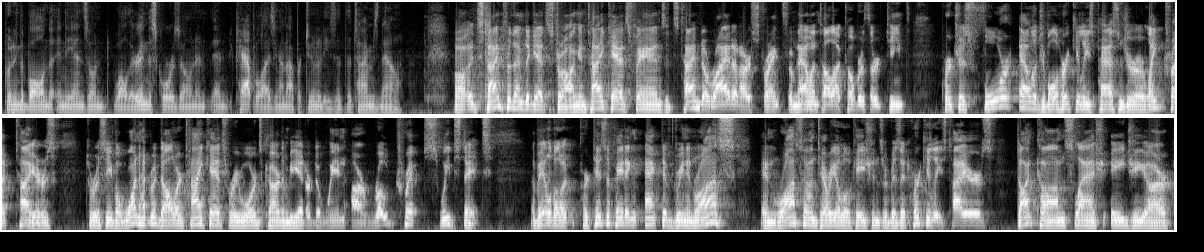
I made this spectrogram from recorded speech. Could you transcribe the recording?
putting the ball in the in the end zone while they're in the score zone, and, and capitalizing on opportunities. At the times now. Well, it's time for them to get strong. And Ticats fans, it's time to ride on our strength from now until October 13th. Purchase four eligible Hercules passenger or light truck tires to receive a $100 Ticats rewards card and be entered to win our road trip sweepstakes. Available at participating Active Green and Ross and Ross Ontario locations or visit herculestires.com slash AGR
